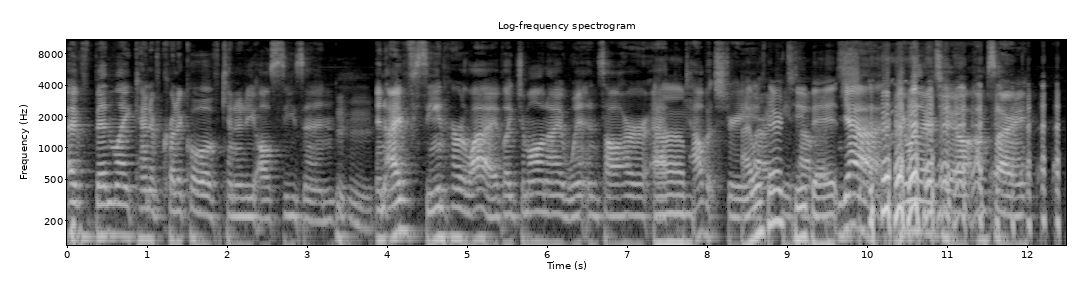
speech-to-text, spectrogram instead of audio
I've been like kind of critical of Kennedy all season, Mm-hmm. and I've seen her live. Like Jamal and I went and saw her at Um, Talbot Street. I was there R.I.P. too, Talbot. bitch. yeah, you were there too. I'm sorry,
